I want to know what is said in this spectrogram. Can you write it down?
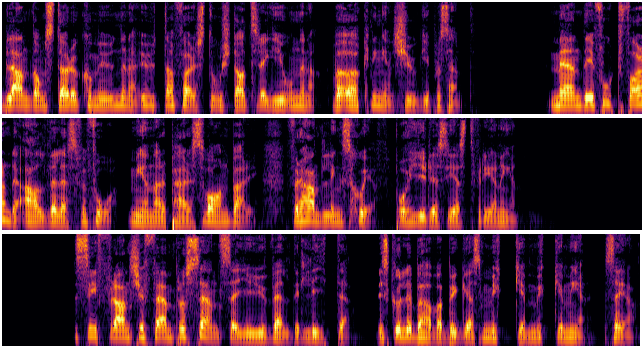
Bland de större kommunerna utanför storstadsregionerna var ökningen 20%. Men det är fortfarande alldeles för få, menar Per Svanberg, förhandlingschef på Hyresgästföreningen. Siffran 25% säger ju väldigt lite. Det skulle behöva byggas mycket, mycket mer, säger han.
